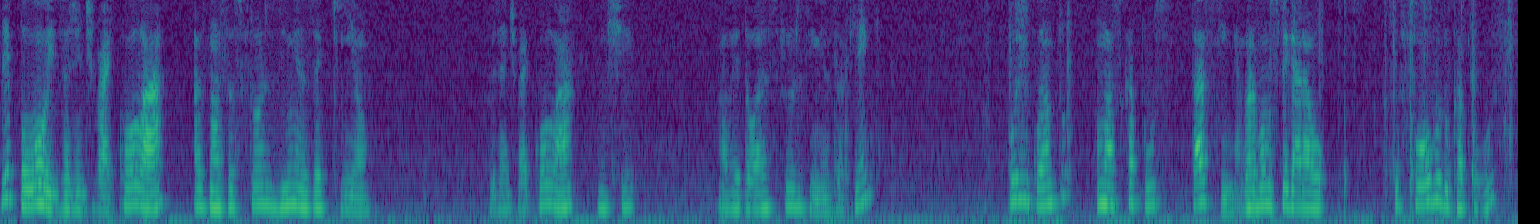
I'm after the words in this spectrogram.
Depois, a gente vai colar as nossas florzinhas aqui, ó. Depois, a gente vai colar, encher ao redor as florzinhas, ok? Por enquanto, o nosso capuz tá assim. Agora, vamos pegar a, o forro do capuz.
